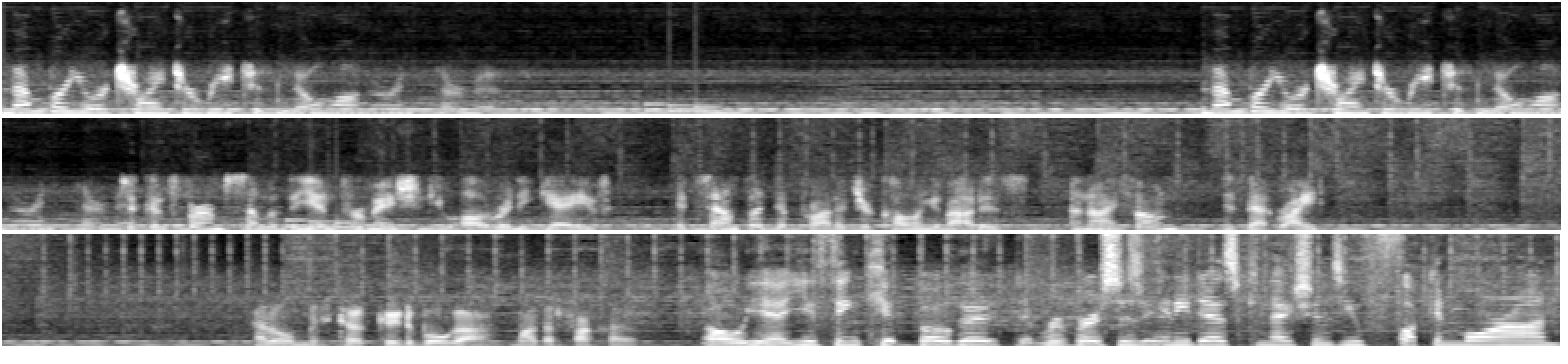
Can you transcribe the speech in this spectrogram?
number you are trying to reach is no longer in service. The number you are trying to reach is no longer in service. to confirm some of the information you already gave, it sounds like the product you're calling about is an iPhone. Is that right? Hello, Mr. Kitboga, motherfucker. Oh yeah, you think Kitboga reverses AnyDesk connections? You fucking moron.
